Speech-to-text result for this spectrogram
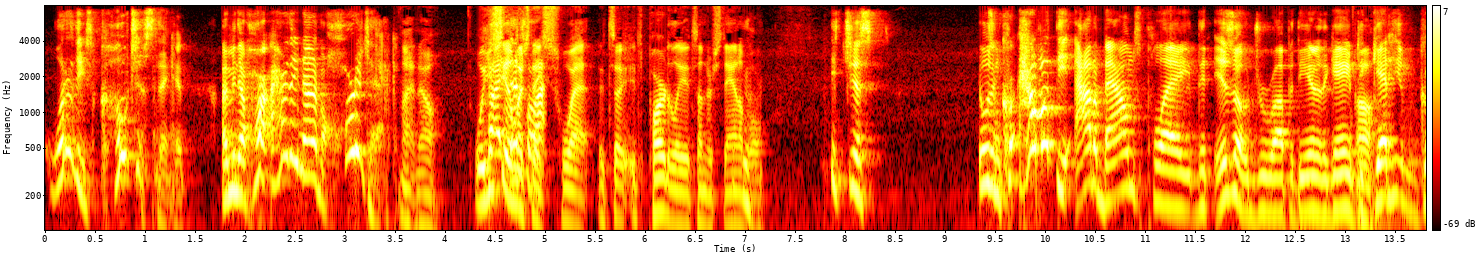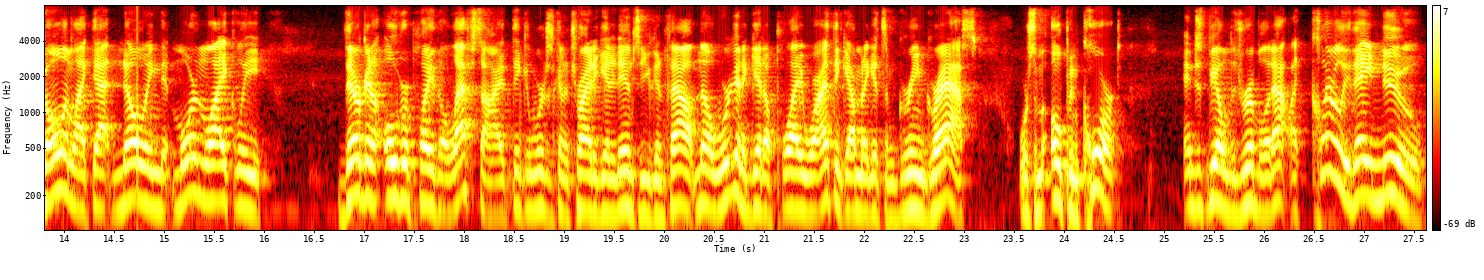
What are these coaches thinking? I mean, they're heart, how are they not have a heart attack? I know. Well, you Right, see how much they I- sweat. It's a, it's partly it's understandable. It's just, it was incredible. How about the out of bounds play that Izzo drew up at the end of the game to Oh. get him going like that, knowing that more than likely they're going to overplay the left side, thinking we're just going to try to get it in so you can foul. No, we're going to get a play where I think I'm going to get some green grass or some open court and just be able to dribble it out. Like clearly they knew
